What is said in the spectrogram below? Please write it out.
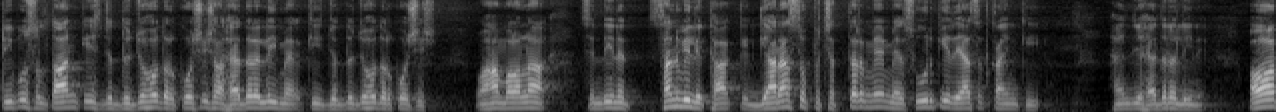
ٹیپو سلطان کی اس جد وجہد اور کوشش اور حیدر علی میں کی جد وجہد اور کوشش۔ وہاں مولانا سندھی نے سن بھی لکھا کہ گیارہ سو پچہتر میں میسور کی ریاست قائم کی۔ ہیں جی حیدر علی نے۔ اور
